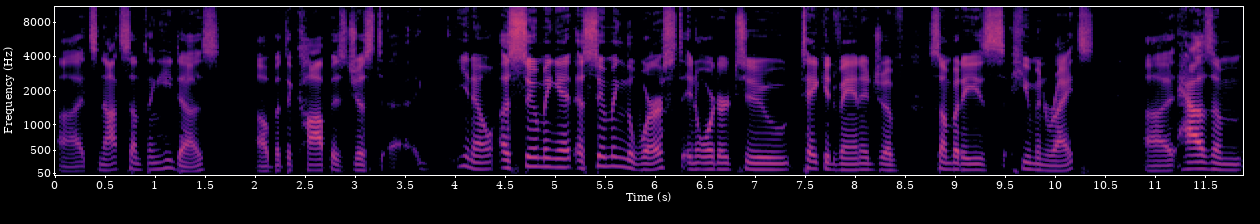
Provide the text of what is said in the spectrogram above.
Uh, it's not something he does. Uh, but the cop is just, uh, you know, assuming it, assuming the worst in order to take advantage of somebody's human rights. Uh, has him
